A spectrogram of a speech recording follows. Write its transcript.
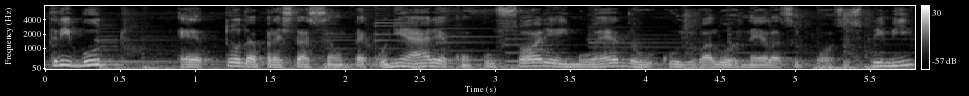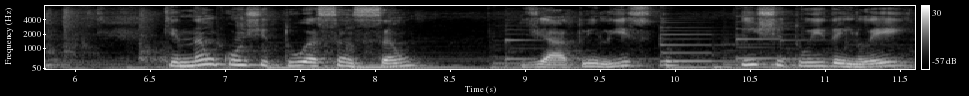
tributo é toda prestação pecuniária compulsória em moeda ou cujo valor nela se possa exprimir, que não constitua sanção de ato ilícito, instituída em lei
